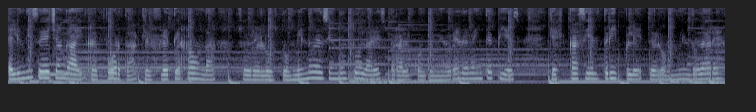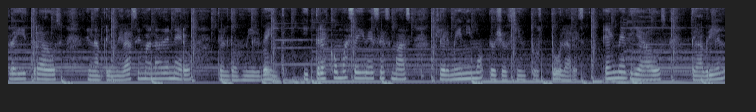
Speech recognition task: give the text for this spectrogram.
el índice de Shanghai, reporta que el flete ronda sobre los 2.900 dólares para los contenedores de 20 pies, que es casi el triple de los 1.000 dólares registrados en la primera semana de enero del 2020 y 3,6 veces más que el mínimo de 800 dólares en mediados de abril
